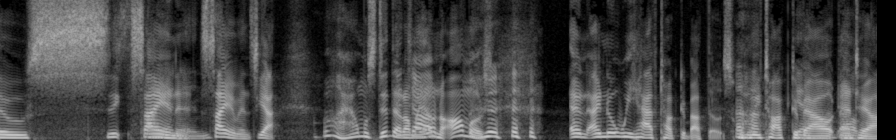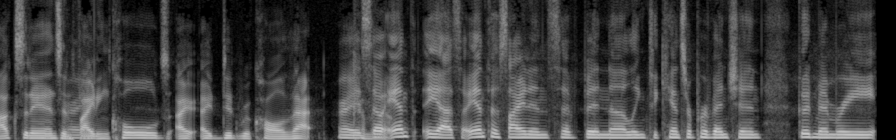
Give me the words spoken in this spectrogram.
anthocyanins. Cyanins, yeah. Oh, I almost did that on my own. Almost. and I know we have talked about those when we Uh-huh. talked Yeah, about, about- antioxidants and Right. fighting colds. I, I did recall that. Right. So, anth- yeah. So, anthocyanins have been uh, linked to cancer prevention, good memory,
